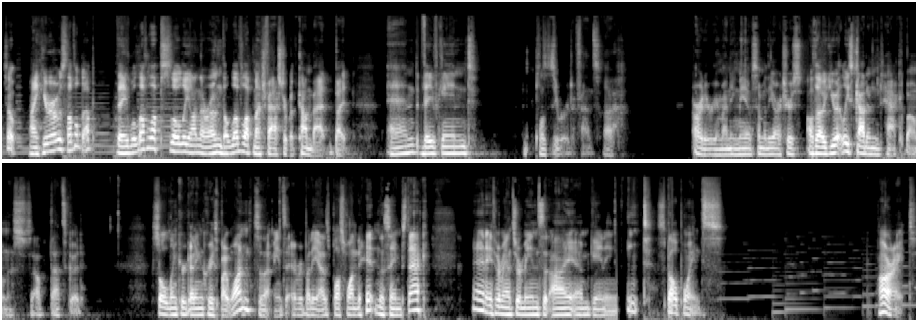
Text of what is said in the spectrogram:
So, my heroes leveled up. They will level up slowly on their own. They'll level up much faster with combat, but. And they've gained plus zero defense. Ugh. Already reminding me of some of the archers. Although you at least got an attack bonus, so that's good. Soul Linker got increased by one, so that means that everybody has plus one to hit in the same stack. And Aethermancer means that I am gaining 8 spell points. Alright.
